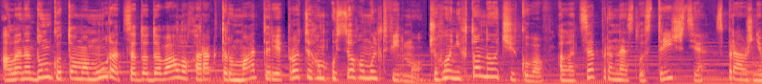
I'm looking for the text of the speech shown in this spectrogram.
але на думку Тома Мура це додавало характеру матері протягом усього мультфільму, чого ніхто не очікував, але це принесло стрічці справжнє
